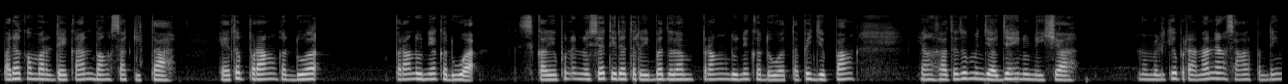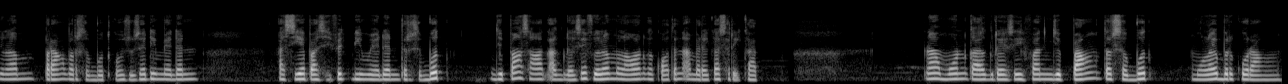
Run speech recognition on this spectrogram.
pada kemerdekaan bangsa kita, yaitu perang kedua Perang Dunia Kedua. Sekalipun Indonesia tidak terlibat dalam Perang Dunia Kedua, tapi Jepang yang saat itu menjajah Indonesia, memiliki peranan yang sangat penting dalam perang tersebut, khususnya di medan Asia Pasifik. Di medan tersebut, Jepang sangat agresif dalam melawan kekuatan Amerika Serikat. Namun, keagresifan Jepang tersebut mulai berkurang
